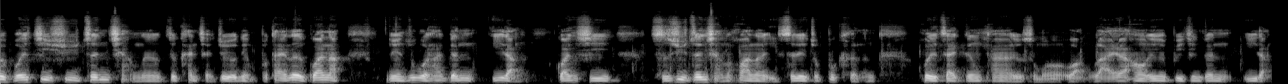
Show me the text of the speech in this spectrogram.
会不会继续增强呢？这看起来就有点不太乐观了。因为如果他跟伊朗关系持续增强的话呢，以色列就不可能会再跟他有什么往来。然后，因为毕竟跟伊朗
